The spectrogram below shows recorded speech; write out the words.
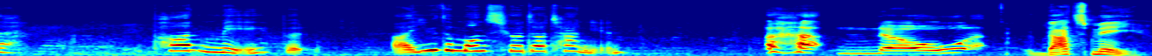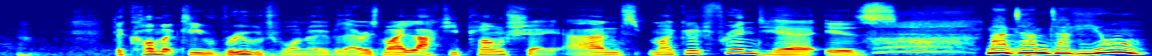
Uh, pardon me, but are you the Monsieur d'Artagnan? Uh, no. That's me. The comically rude one over there is my lackey Planchet, and my good friend here is. Madame d'Aiguillon!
